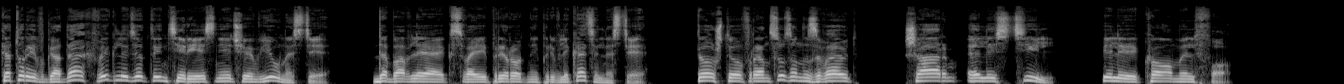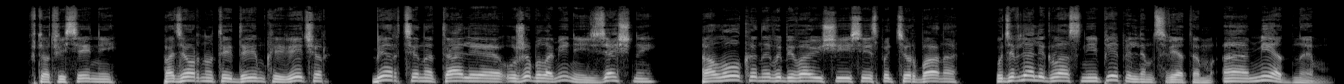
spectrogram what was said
которые в годах выглядят интереснее, чем в юности, добавляя к своей природной привлекательности то, что французы называют «шарм или стиль» или «comme il faut». В тот весенний, подернутый дымкой вечер, Бертина талия уже была менее изящной, а локоны, выбивающиеся из-под тюрбана, удивляли глаз не пепельным цветом, а медным,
